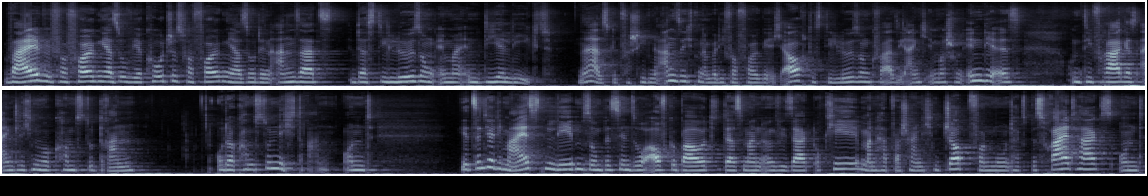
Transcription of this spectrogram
Weil wir verfolgen ja so, wir Coaches verfolgen ja so den Ansatz, dass die Lösung immer in dir liegt. Ne? Also es gibt verschiedene Ansichten, aber die verfolge ich auch, dass die Lösung quasi eigentlich immer schon in dir ist. Und die Frage ist eigentlich nur, kommst du dran oder kommst du nicht dran? Und jetzt sind ja die meisten Leben so ein bisschen so aufgebaut, dass man irgendwie sagt, okay, man hat wahrscheinlich einen Job von montags bis freitags und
